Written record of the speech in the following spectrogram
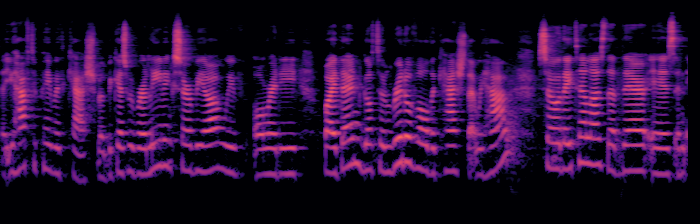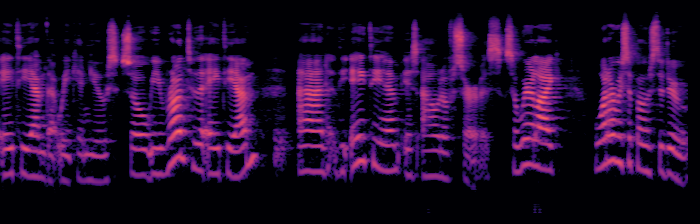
that you have to pay with cash. But because we were leaving Serbia, we've already by then gotten rid of all the cash that we have. So they tell us that there is an ATM that we can use. So we run to the ATM and the ATM is out of service. So we're like, what are we supposed to do?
